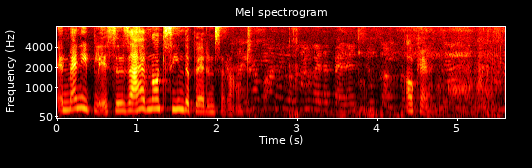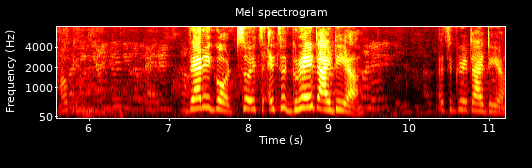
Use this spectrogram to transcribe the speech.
in many places. I have not seen the parents around. Okay. Okay. Very good. So it's it's a great idea. It's a great idea.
